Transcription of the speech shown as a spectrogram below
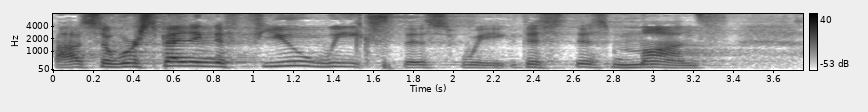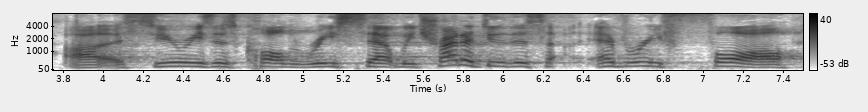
Uh, so we're spending a few weeks this week, this, this month. Uh, a series is called Reset. We try to do this every fall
